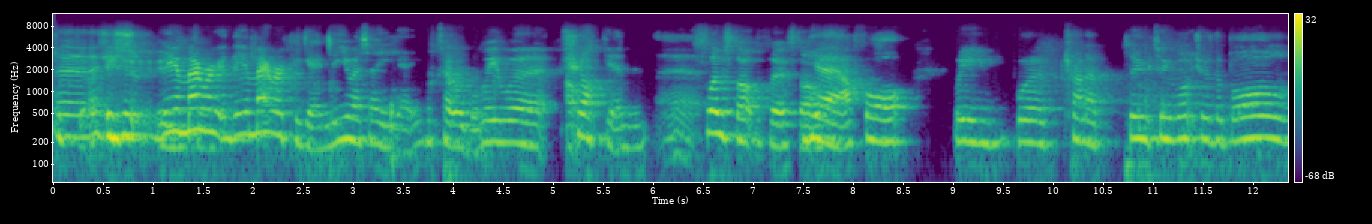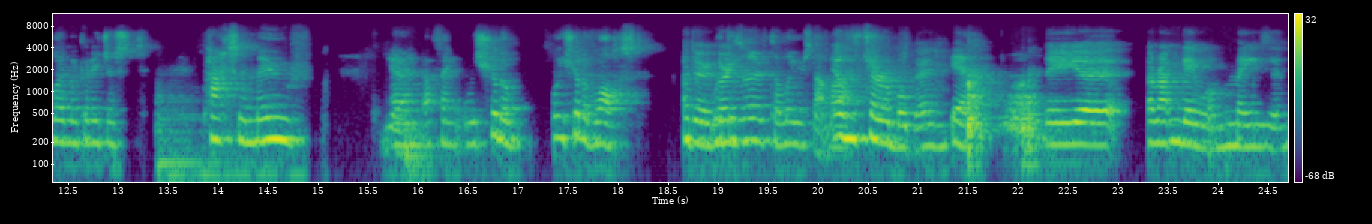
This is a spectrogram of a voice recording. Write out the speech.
uh, Just, this it- is it the America the America game, the USA game. We're terrible. We were Oh. shocking. Uh, Slow start the first half. Yeah, I thought we were trying to do too much with the ball when we could have just pass and move. Yeah, And I think we should have we should have lost. I do We agree. deserved to lose that It was a terrible game. Yeah, The uh, Iran game was amazing.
